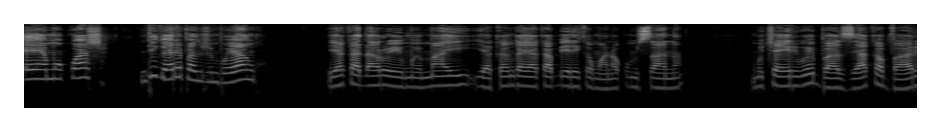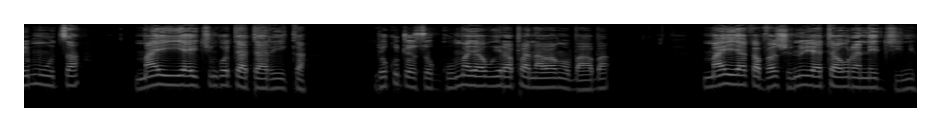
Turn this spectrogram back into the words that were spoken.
Ee mukwasha ndigare panzvimbo yangu. Yakadaro imwe mai yakanga yakabereka mwana kumusana muchairi webhazi akabva ari mutsa mai iya ichingotatarika. Ndokutozoguma yawira pana vamwe baba. Mai yakabva zvino yataura nejini.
